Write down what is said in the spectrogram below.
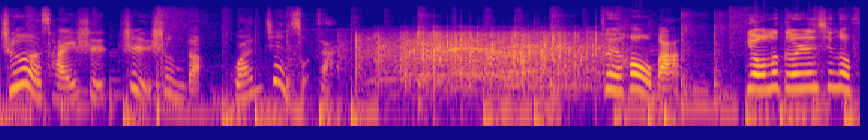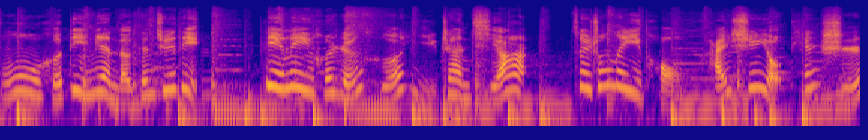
这才是制胜的关键所在。最后吧，有了得人心的服务和地面的根据地，地利和人和已占其二，最终的一统还需有天时。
